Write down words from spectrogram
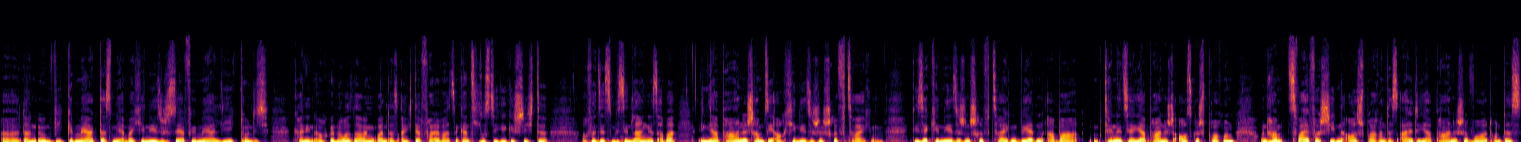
äh, dann irgendwie gemerkt, dass mir aber Chinesisch sehr viel mehr liegt. Und ich kann Ihnen auch genau sagen, wann das eigentlich der Fall war. Es ist eine ganz lustige Geschichte, auch wenn es jetzt ein bisschen lang ist. Aber in Japanisch haben sie auch chinesische Schriftzeichen. Diese chinesischen Schriftzeichen werden aber tendenziell japanisch ausgesprochen und haben zwei verschiedene Aussprachen. Das alte japanische Wort und das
